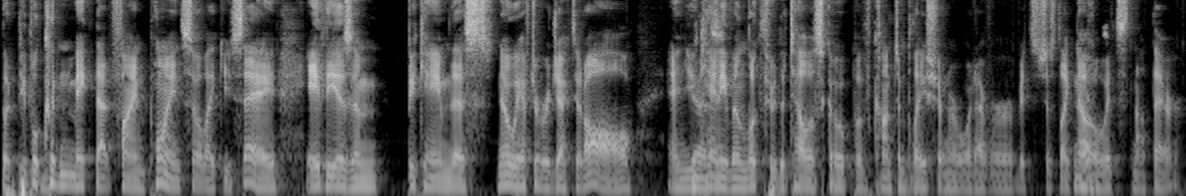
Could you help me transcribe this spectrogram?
but people couldn't make that fine point. So, like you say, atheism became this no, we have to reject it all and you yes. can't even look through the telescope of contemplation or whatever. It's just like, no, yes. it's not there.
